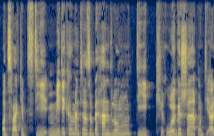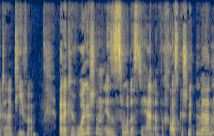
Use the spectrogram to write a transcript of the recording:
Und zwar gibt's die medikamentöse Behandlung, die chirurgische und die alternative. Bei der chirurgischen ist es so, dass die Herde einfach rausgeschnitten werden.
